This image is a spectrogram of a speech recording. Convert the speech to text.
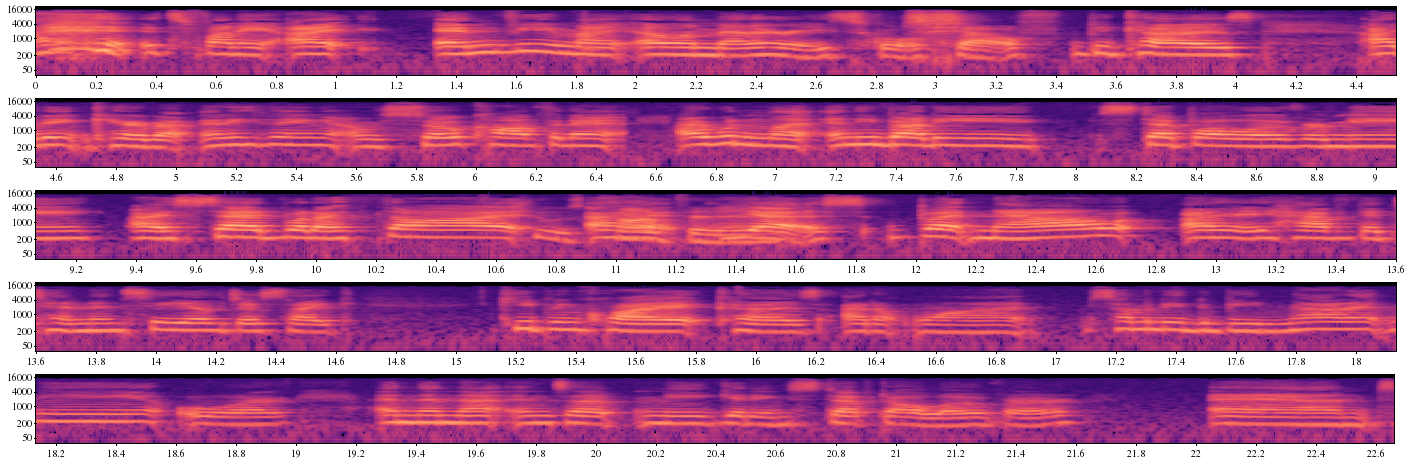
I, it's funny. I envy my elementary school self because I didn't care about anything. I was so confident. I wouldn't let anybody step all over me. I said what I thought. She was I confident. yes, but now I have the tendency of just like keeping quiet because I don't want somebody to be mad at me or, and then that ends up me getting stepped all over. And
